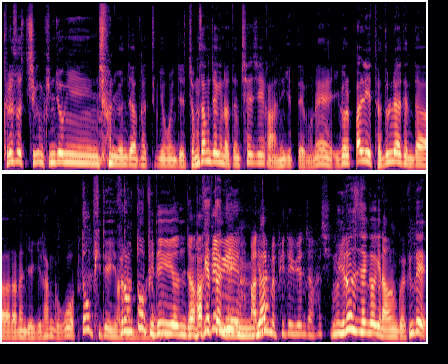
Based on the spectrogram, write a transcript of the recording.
그래서 지금 김종인 전 위원장 같은 경우 이제 정상적인 어떤 체제가 아니기 때문에 이걸 빨리 되돌려야 된다라는 얘기를 한 거고 또 비대위원장 그럼 또 비대위원장 하겠다는 얘기냐? 만들면 비대위원장 하시고 뭐 이런 생각이 나오는 거예요. 근데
